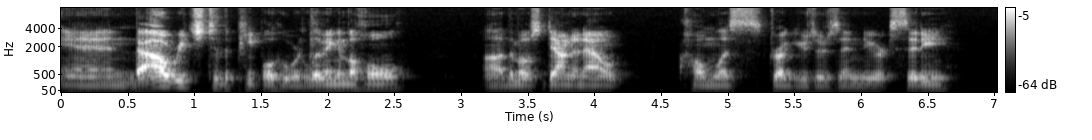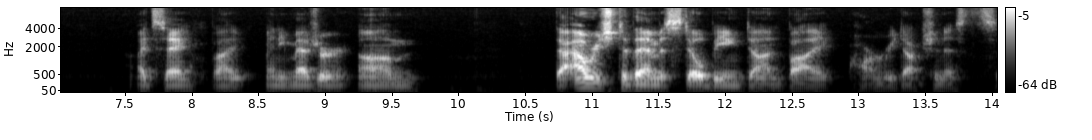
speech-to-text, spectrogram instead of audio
and the outreach to the people who were living in the hole, uh, the most down and out homeless drug users in New York City, I'd say, by any measure. Um, the outreach to them is still being done by harm reductionists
